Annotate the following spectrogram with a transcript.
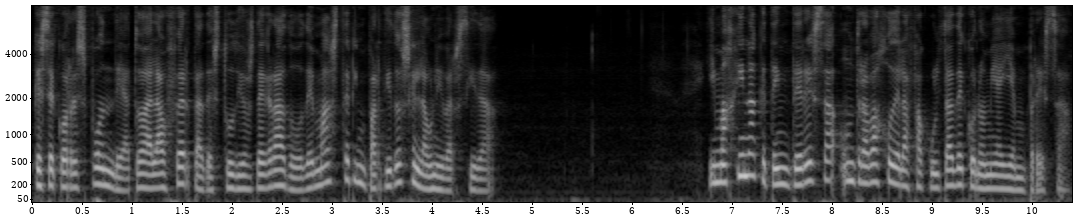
que se corresponde a toda la oferta de estudios de grado o de máster impartidos en la universidad. Imagina que te interesa un trabajo de la Facultad de Economía y Empresa.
